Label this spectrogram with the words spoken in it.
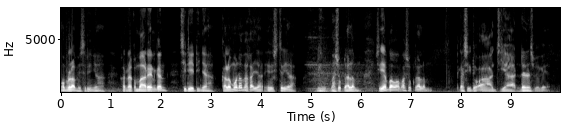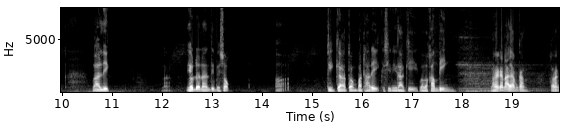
ngobrol sama istrinya. Karena kemarin kan si dedinya kalau mau nambah kaya ya istri ya masuk dalam. Istrinya bawa masuk dalam dikasih doa ajian dan sebagainya. Balik nah ya udah nanti besok uh, tiga atau empat hari ke sini lagi bawa kambing. Mereka kan ayam kang. Sekarang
